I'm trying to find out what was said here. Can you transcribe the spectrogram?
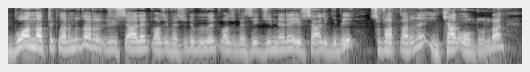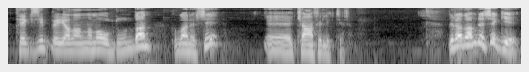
bu anlattıklarımızda risalet vazifesi, nübüvvet vazifesi, cinlere irsali gibi sıfatlarını inkar olduğundan, tekzip ve yalanlama olduğundan bunların hepsi e, kafirliktir. Bir adam dese ki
